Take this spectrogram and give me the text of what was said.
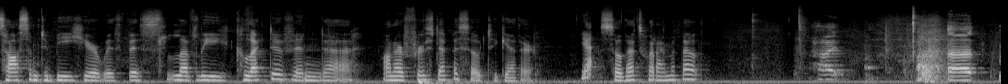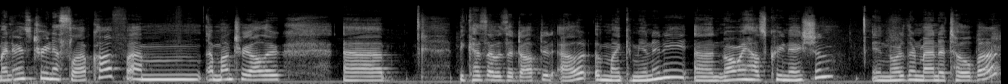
it's awesome to be here with this lovely collective and uh, on our first episode together. Yeah, so that's what I'm about. Hi. Uh, my name is Trina Slapkoff. I'm a Montrealer uh, because I was adopted out of my community, uh, Norway House Cree Nation in northern Manitoba.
